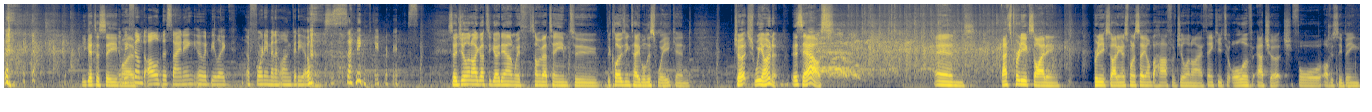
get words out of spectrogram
You get to see if my. we filmed all of the signing, it would be like a 40 minute long video signing papers. So Jill and I got to go down with some of our team to the closing table this week, and church, we own it. It's ours. And that's pretty exciting. Pretty exciting. I just want to say, on behalf of Jill and I, thank you to all of our church for obviously being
